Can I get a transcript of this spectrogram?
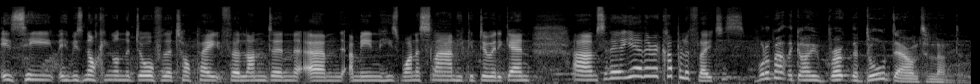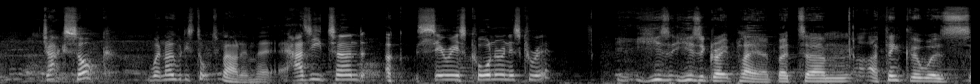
is he? He was knocking on the door for the top eight for London. Um, I mean, he's won a slam. He could do it again. Um, so there, yeah, there are a couple of floaters. What about the guy who broke the door down to London, Jack Sock? Where nobody's talked about him. Has he turned a serious corner in his career? He's he's a great player, but um, I think there was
